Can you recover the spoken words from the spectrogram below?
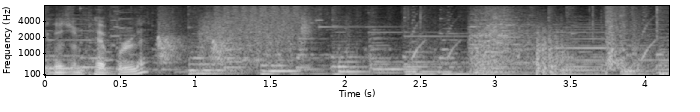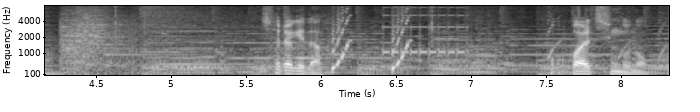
이거 좀 배볼래? 체력이다 뽀뽀할 친구는 없고.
